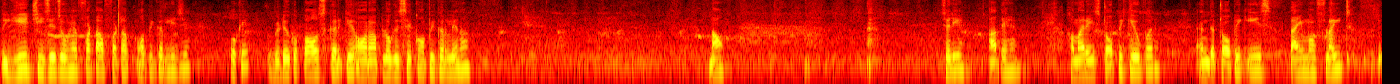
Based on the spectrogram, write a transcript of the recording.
तो ये चीज़ें जो है, फटाफट आप कॉपी कर लीजिए. ओके वीडियो को पॉज करके और आप लोग इसे कॉपी कर लेना. नाउ चलिए, आते हैं हमारे इस टॉपिक के ऊपर। And the topic is time of flight तो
